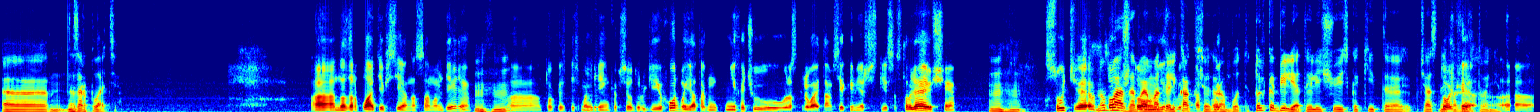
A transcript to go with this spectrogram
э, на зарплате? А, на зарплате все на самом деле, uh-huh. а, только здесь маленько все другие формы, я так не хочу раскрывать там все коммерческие составляющие. Uh-huh. Суть э, в Ну, том, базовая что модель, как все это работает? Только билеты или еще есть какие-то частные только, пожертвования?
